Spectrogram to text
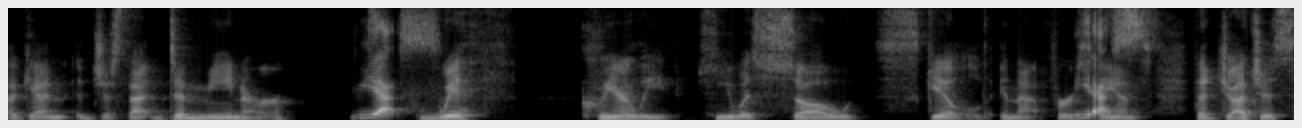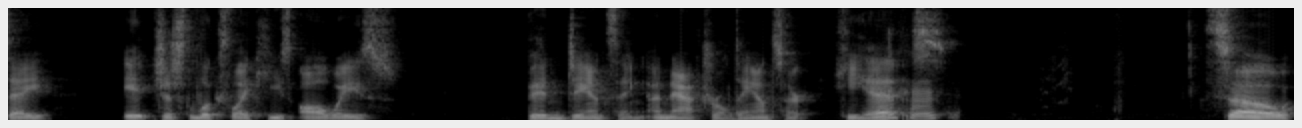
again just that demeanor Yes. with clearly he was so skilled in that first Yes. dance. The judges say it just looks like he's always been dancing, a natural dancer. He is. Mhm. So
